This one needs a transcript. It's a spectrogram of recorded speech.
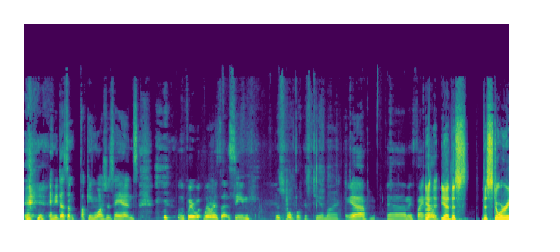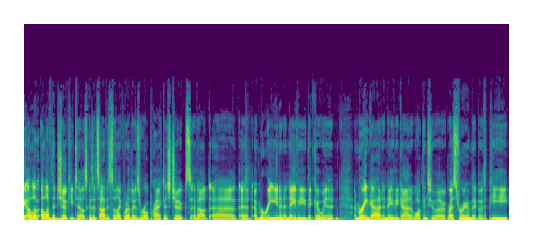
and he doesn't fucking wash his hands. where where was that scene? this whole book is TMI. Yeah. Uh, let me find Yeah, it. yeah. This the story. I love I love the joke he tells because it's obviously like one of those real practice jokes about uh, a, a marine and a navy that go in, a marine guy and a navy guy that walk into a restroom. They both pee.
